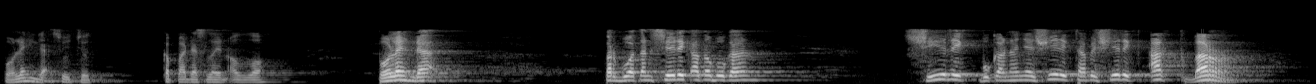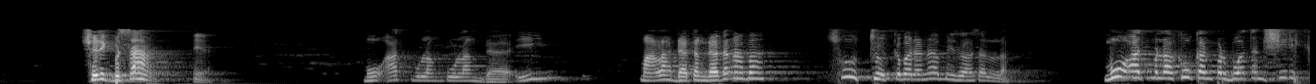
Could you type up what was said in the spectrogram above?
Boleh enggak sujud kepada selain Allah? Boleh enggak? Perbuatan syirik atau bukan? Syirik bukan hanya syirik tapi syirik akbar. Syirik besar. Ya. Muat pulang-pulang dai malah datang-datang apa? sujud kepada Nabi SAW. Mu'ad melakukan perbuatan syirik.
